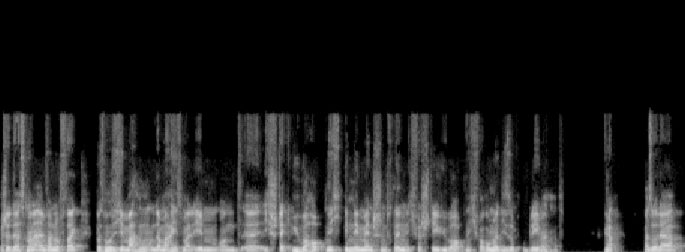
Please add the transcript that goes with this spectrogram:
Statt dass man einfach nur fragt, was muss ich hier machen? Und dann mache ich es mal eben und äh, ich stecke überhaupt nicht in dem Menschen drin. Ich verstehe überhaupt nicht, warum er diese Probleme hat. Ja. Also da,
